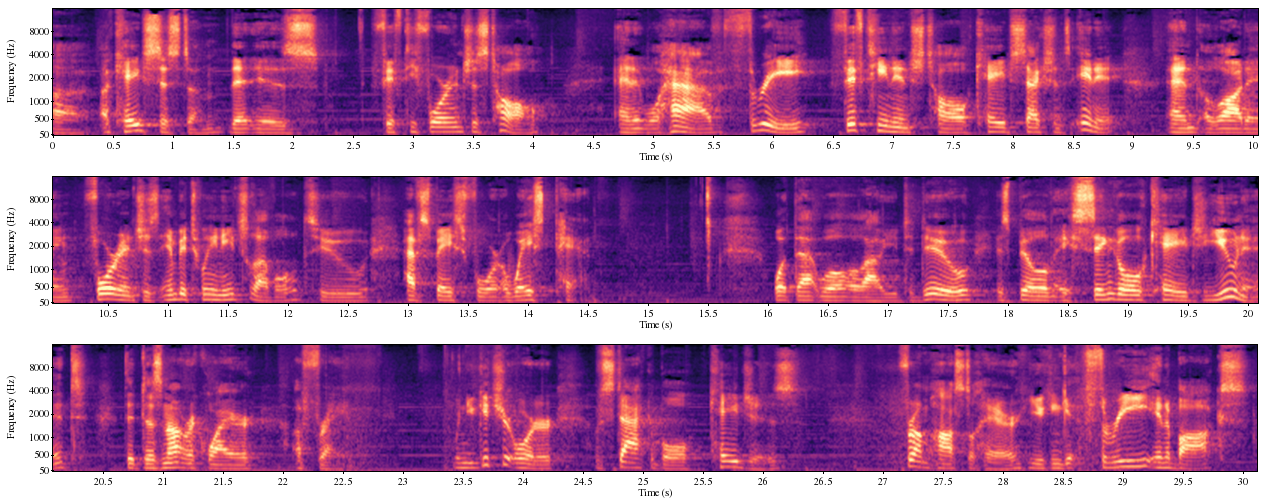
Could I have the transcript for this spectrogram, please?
uh, a cage system that is 54 inches tall and it will have three 15 inch tall cage sections in it and allotting four inches in between each level to have space for a waste pan. What that will allow you to do is build a single cage unit that does not require a frame. When you get your order of stackable cages from Hostile Hare, you can get three in a box,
